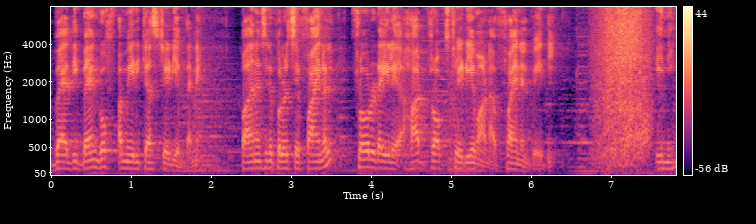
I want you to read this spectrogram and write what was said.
വാദി ബാങ്ക് ഓഫ് അമേരിക്ക സ്റ്റേഡിയം തന്നെ. പതിനഞ്ചിന് പുലർച്ചെ ഫൈനൽ ഫ്ലോറിഡയിലെ ഹാർഡ് റോക്ക് സ്റ്റേഡിയമാണ് ഫൈനൽ വേദി. ഇനി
